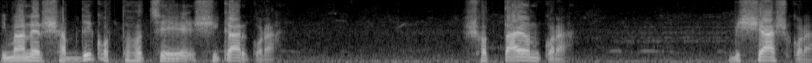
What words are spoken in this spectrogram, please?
ইমানের শাব্দিক অর্থ হচ্ছে স্বীকার করা, সত্যায়ন করা, বিশ্বাস করা।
